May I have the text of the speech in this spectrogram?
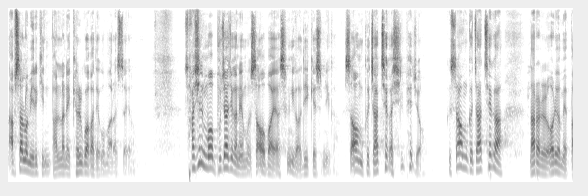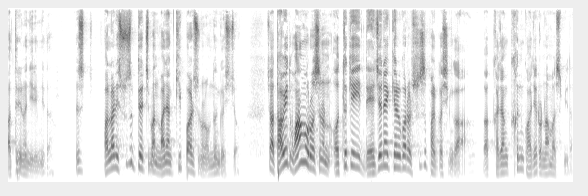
압살롬이 일으킨 반란의 결과가 되고 말았어요. 사실 뭐 부자지간에 뭐 싸워봐야 승리가 어디 있겠습니까? 싸움 그 자체가 실패죠. 그 싸움 그 자체가 나라를 어려움에 빠뜨리는 일입니다. 그래서 반란이 수습되었지만 마냥 기뻐할 수는 없는 것이죠. 자, 다윗 왕으로서는 어떻게 이 내전의 결과를 수습할 것인가가 가장 큰 과제로 남았습니다.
